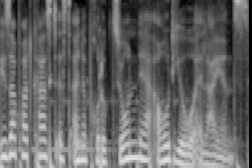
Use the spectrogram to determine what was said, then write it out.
Dieser Podcast ist eine Produktion der Audio Alliance.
